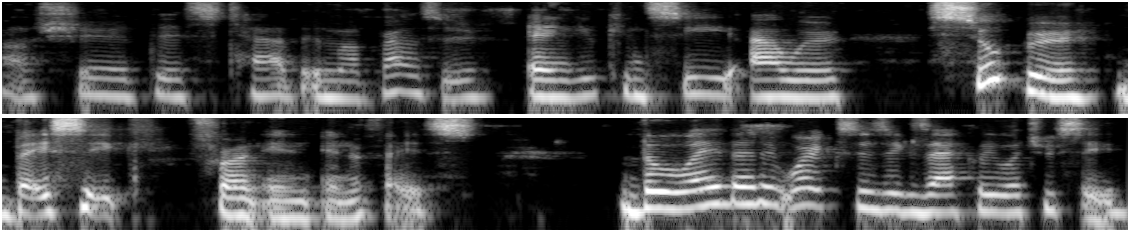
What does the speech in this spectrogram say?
I'll share this tab in my browser and you can see our super basic front end interface. The way that it works is exactly what you see.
